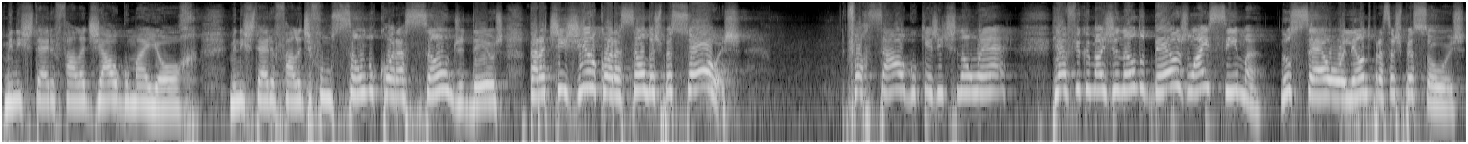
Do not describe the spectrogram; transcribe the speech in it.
Ministério fala de algo maior. Ministério fala de função no coração de Deus para atingir o coração das pessoas. Forçar algo que a gente não é. E eu fico imaginando Deus lá em cima, no céu, olhando para essas pessoas.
